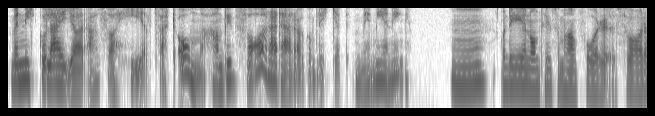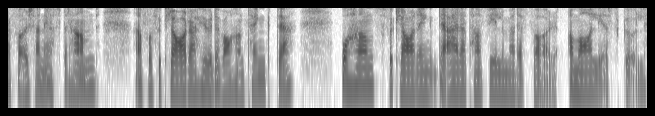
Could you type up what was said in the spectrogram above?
Men Nikolaj gör alltså helt tvärtom. Han bevarar det här ögonblicket med mening. Mm, och det är någonting som han får svara för sen i efterhand. Han får förklara hur det var han tänkte. Och hans förklaring det är att han filmade för Amalias skull.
